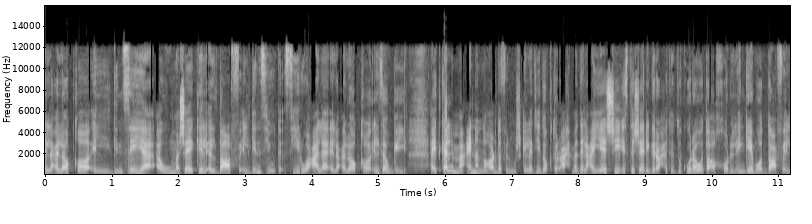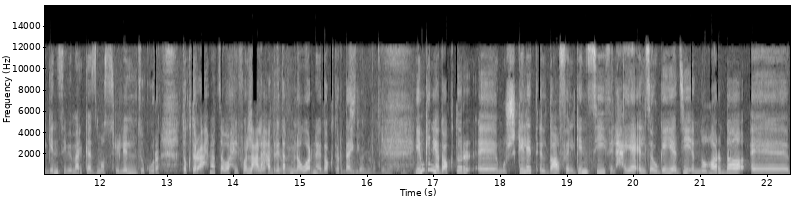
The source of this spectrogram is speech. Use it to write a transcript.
العلاقة الجنسية أو مشاكل الضعف الجنسي وتأثيره على العلاقة الزوجية. هيتكلم معانا النهاردة في المشكلة دي دكتور أحمد العياشي استشاري جراحة الذكورة وتأخر الإنجاب والضعف الجنسي بمركز مصر للذكورة. دكتور أحمد صباح الفل على صباح حضرتك. الجمال. منورنا يا دكتور دايما. يمكن يا دكتور آه، مشكلة الضعف الجنسي في الحياة الزوجية دي النهاردة آه،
